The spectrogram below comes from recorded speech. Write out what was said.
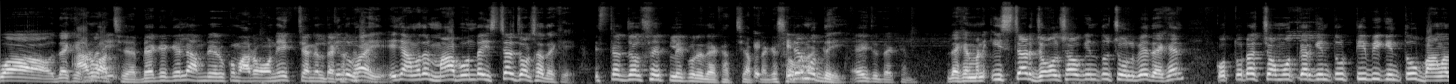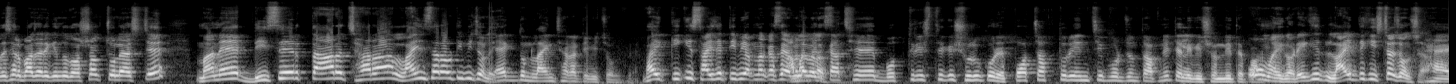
ওয়াও দেখেন। আরও মানে- আছে। ব্যাগে গেলে আমরা এরকম আরও অনেক চ্যানেল দেখা কিন্তু ভাই এই যে আমাদের মা বোনরা স্টার জলসা দেখে। স্টার জলসায় প্লে করে দেখাচ্ছি আপনাকে এ- সবার এটার মধ্যেই? এই যে দেখেন। দেখেন মানে স্টার জলসাও কিন্তু চলবে। দেখেন কতটা চমৎকার কিন্তু টিভি কিন্তু বাংলাদেশের বাজারে কিন্তু দর্শক চলে আসছে। মানে ডিসের তার ছাড়া লাইন ছাড়াও টিভি চলে? একদম লাইন ছাড়া টিভি চলবে। ভাই কি কি সাইজের টিভি আপনার কাছে আমাদের আছে? কাছে বত্রিশ থেকে শুরু করে পঁচাত্তর ইঞ্চি পর্যন্ত আপনি টেলিভিশন নিতে পারেন ও মাই গড এই লাইট দেখি স্টার জলসা হ্যাঁ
